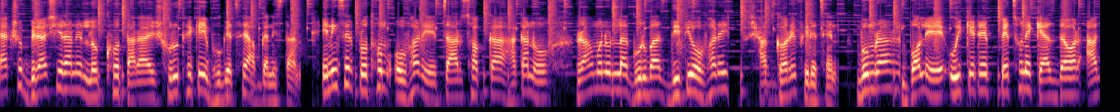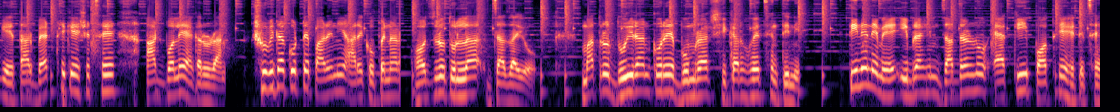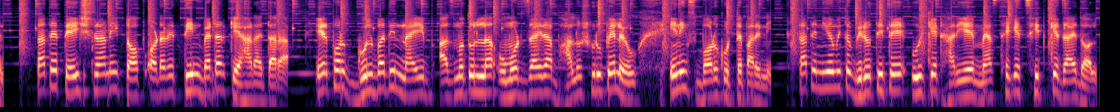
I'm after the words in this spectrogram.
একশো বিরাশি রানের লক্ষ্য তারায় শুরু থেকেই ভুগেছে আফগানিস্তান। ইনিংসের প্রথম ওভারে চার ছক্কা হাঁকানো রহমানুল্লাহ গুরবাজ দ্বিতীয় ওভারেই সাজঘরে ফিরেছেন। বুমরাহর বলে উইকেটে পেছনে ক্যাচ দেওয়ার আগে তার ব্যাট থেকে এসেছে আট বলে এগারো রান। সুবিধা করতে পারেনি আরেক ওপেনার হজরতুল্লাহ জাজাইও। মাত্র দুই রান করে বুমরার শিকার হয়েছেন তিনি। তিনে নেমে ইব্রাহিম জাদরানো একই পথে হেঁটেছেন। তাতে তেইশ রানেই টপ অর্ডারে তিন ব্যাটারকে হারায় তারা। এরপর গুলবাদিন নাইব আজমতুল্লাহ ওমর জাইরা ভালো শুরু পেলেও ইনিংস বড় করতে পারেনি। তাতে নিয়মিত বিরতিতে উইকেট হারিয়ে ম্যাচ থেকে ছিটকে যায় দল।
